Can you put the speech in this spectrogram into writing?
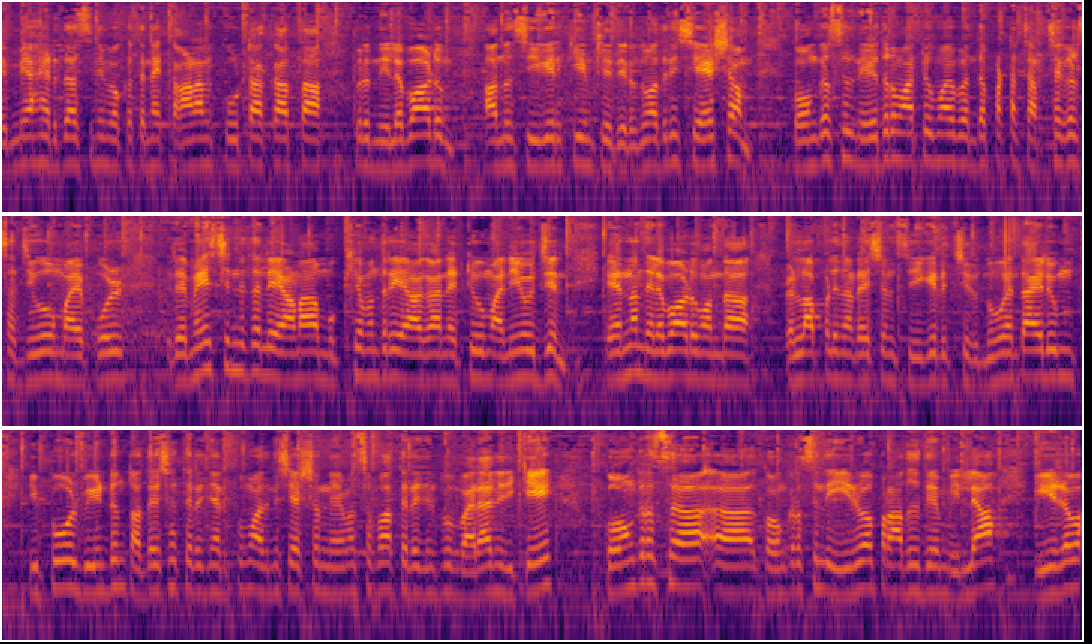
രമ്യ ഹരിദാസിനെയും ഒക്കെ തന്നെ കാണാൻ കൂട്ടാക്കാത്ത ഒരു നിലപാടും അന്ന് സ്വീകരിക്കുകയും ചെയ്തിരുന്നു. അതിനുശേഷം കോൺഗ്രസിൽ നേതൃമാറ്റവുമായി ബന്ധപ്പെട്ട ചർച്ചകൾ സജീവമായപ്പോൾ രമേശ് ചെന്നിത്തലയാണ് മുഖ്യമന്ത്രിയാകാൻ ഏറ്റവും അനുയോജ്യൻ എന്ന നിലപാടും അന്ന് വെള്ളാപ്പള്ളി നടേശൻ സ്വീകരിച്ചിരുന്നു. എന്തായാലും ഇപ്പോൾ വീണ്ടും തദ്ദേശ തെരഞ്ഞെടുപ്പും അതിനുശേഷം നിയമസഭാ തെരഞ്ഞെടുപ്പും വരാനിരിക്കെ കോൺഗ്രസ് കോൺഗ്രസിൽ ഈഴവ പ്രാതിനിധ്യം ഇല്ല. ഈഴവ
